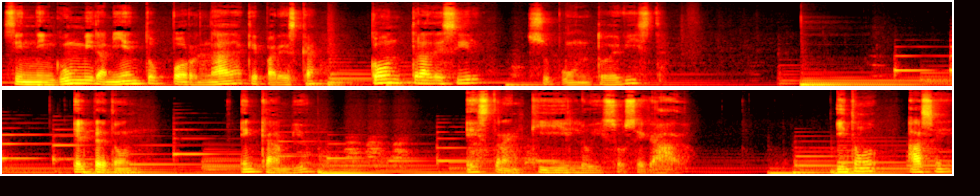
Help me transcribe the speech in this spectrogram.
sin ningún miramiento por nada que parezca contradecir su punto de vista. El perdón, en cambio, es tranquilo y sosegado y no hace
